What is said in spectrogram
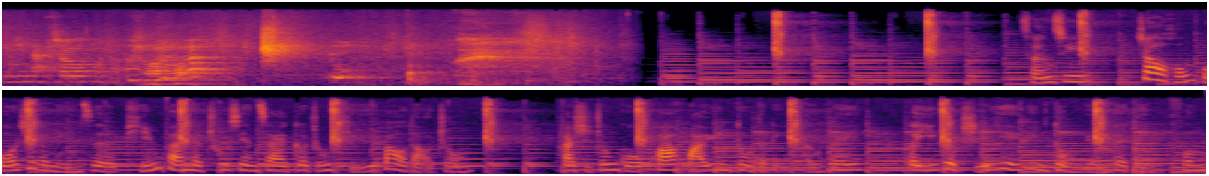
跟您打招呼呢。曾经，赵宏博这个名字频繁地出现在各种体育报道中。它是中国花滑运动的里程碑和一个职业运动员的顶峰。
